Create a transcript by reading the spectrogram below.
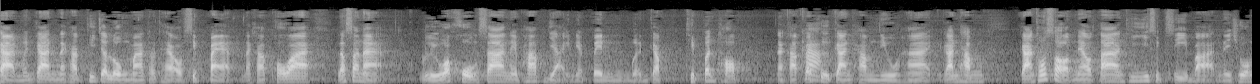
กาสเหมือนกันนะครับ ที่จะลงมาแถวๆ 18 นะครับ เพราะว่าลักษณะหรือว่าโครงสร้างในภาพใหญ่เนี่ยเป็นเหมือนกับทิปเปิลท็อปนะครับค่ะก็คือการทำนิวไฮการทำ การทดสอบแนวต้านที่ 24 บาทในช่วง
